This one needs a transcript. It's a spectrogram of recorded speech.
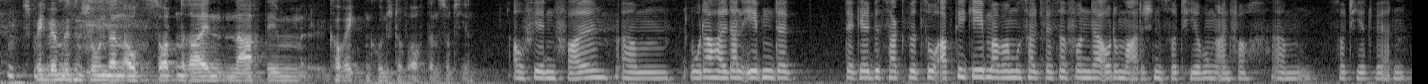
Sprich, wir müssen schon dann auch Sorten rein nach dem korrekten Kunststoff auch dann sortieren. Auf jeden Fall. Ähm, oder halt dann eben der, der gelbe Sack wird so abgegeben, aber muss halt besser von der automatischen Sortierung einfach ähm, sortiert werden.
